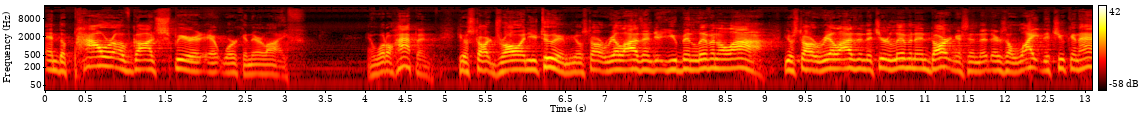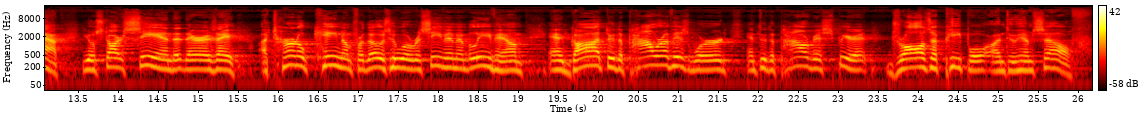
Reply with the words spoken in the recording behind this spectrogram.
and the power of God's Spirit at work in their life. And what will happen? He'll start drawing you to Him. You'll start realizing that you've been living a lie. You'll start realizing that you're living in darkness and that there's a light that you can have. You'll start seeing that there is a eternal kingdom for those who will receive him and believe him. And God, through the power of his word and through the power of his spirit, draws a people unto himself.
